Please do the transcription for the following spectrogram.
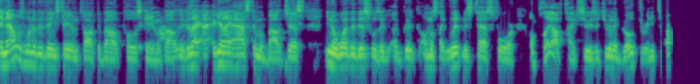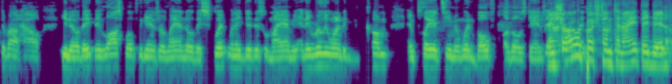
and that was one of the things Tatum talked about post game about because I, I again I asked him about just you know whether this was a, a good almost like litmus test for a playoff type series that you're going to go through, and he talked about how you know they they lost both the games Orlando, they split when they did this with Miami, and they really wanted to come and play a team and win both of those games. And, thought Charlotte pushed them tonight. They did. Yeah.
